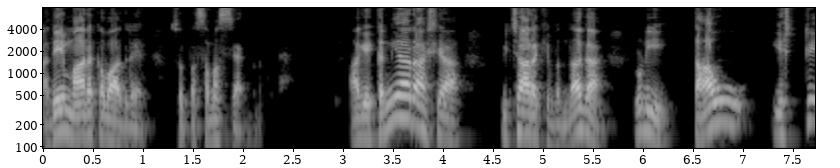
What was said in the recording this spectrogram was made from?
ಅದೇ ಮಾರಕವಾದರೆ ಸ್ವಲ್ಪ ಸಮಸ್ಯೆ ಆಗ್ಬಿಡ್ತದೆ. ಹಾಗೆ ಕನ್ಯಾ ರಾಶಿಯ ವಿಚಾರಕ್ಕೆ ಬಂದಾಗ, ನೋಡಿ ತಾವು ಎಷ್ಟೇ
